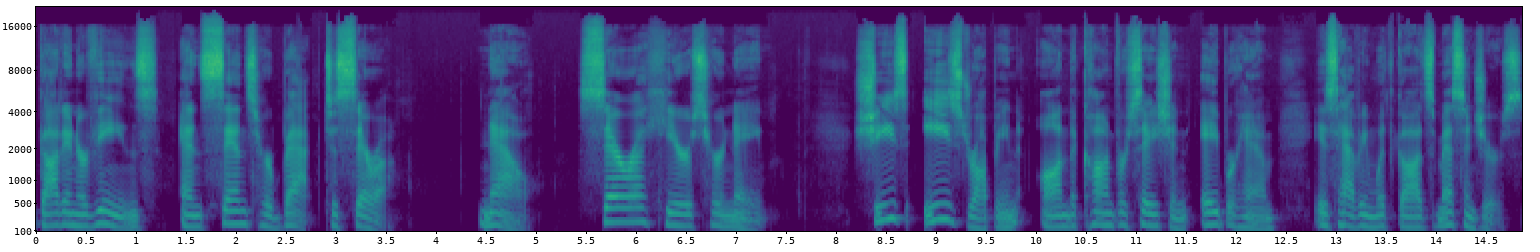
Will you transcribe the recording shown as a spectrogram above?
God intervenes and sends her back to Sarah. Now, Sarah hears her name. She's eavesdropping on the conversation Abraham is having with God's messengers.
